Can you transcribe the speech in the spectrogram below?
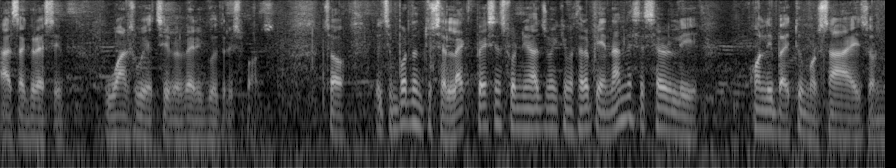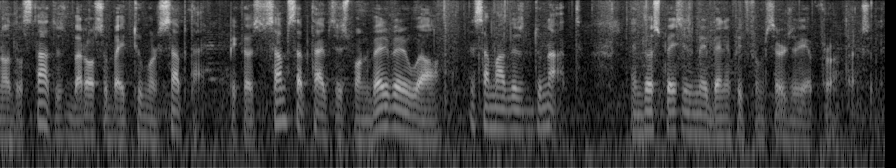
as aggressive once we achieve a very good response. So it's important to select patients for neoadjuvant chemotherapy and not necessarily only by tumor size or nodal status, but also by tumor subtype, because some subtypes respond very, very well and some others do not. And those patients may benefit from surgery up front, actually.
